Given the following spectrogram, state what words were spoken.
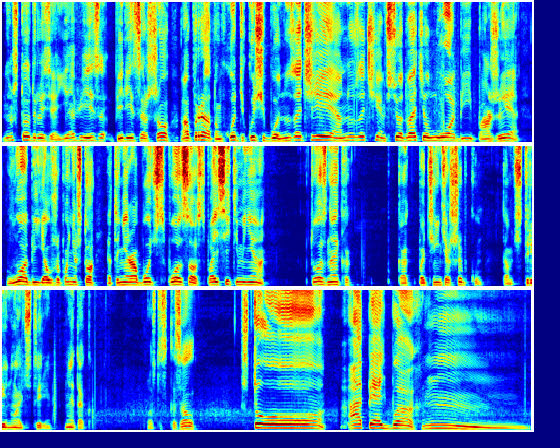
Ну что, друзья, я перезашел обратно, вход текущий бой. Ну зачем? Ну зачем? Все, давайте лобби, поже лобби, я уже понял, что это не рабочий способ. Спасите меня. Кто знает, как, как починить ошибку? Там 4.04. Ну, я так просто сказал. Что? Опять бах. М -м -м.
